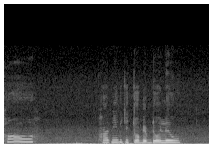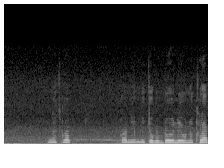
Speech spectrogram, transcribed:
คอพาร์ทนี้ก็จะจบแบบโดยเร็ว นะครับพาร์ทนี้ก็จะจบแบบโดยเร็วนะครับ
